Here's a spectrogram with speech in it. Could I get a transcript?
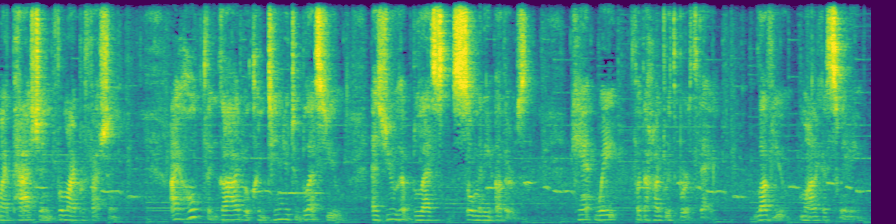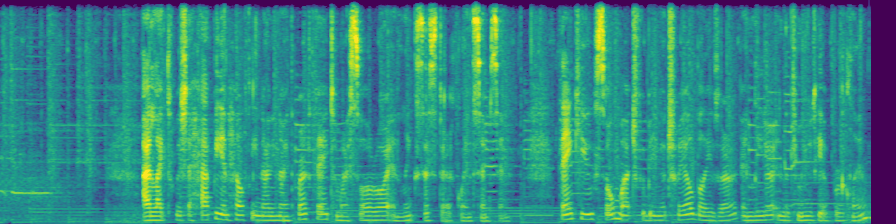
my passion for my profession. I hope that God will continue to bless you as you have blessed so many others. Can't wait for the 100th birthday. Love you, Monica Sweeney. I'd like to wish a happy and healthy 99th birthday to my soror and link sister, Gwen Simpson. Thank you so much for being a trailblazer and leader in the community of Brooklyn.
